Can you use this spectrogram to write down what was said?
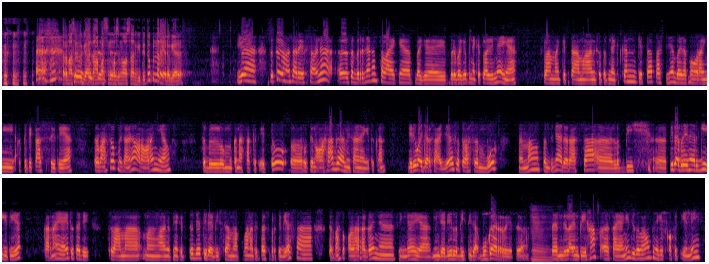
Termasuk juga napas ngos-ngosan gitu. Itu benar ya dok ya? Ya, betul Mas Arief. Soalnya e, sebenarnya kan selayaknya sebagai berbagai penyakit lainnya ya, selama kita mengalami suatu penyakit kan kita pastinya banyak mengurangi aktivitas gitu ya. Termasuk misalnya orang-orang yang sebelum kena sakit itu e, rutin olahraga misalnya gitu kan. Jadi wajar saja setelah sembuh memang tentunya ada rasa e, lebih e, tidak berenergi gitu ya. Karena ya itu tadi selama mengalami penyakit itu dia tidak bisa melakukan aktivitas seperti biasa, termasuk olahraganya, sehingga ya menjadi lebih tidak bugar gitu. Hmm. Dan di lain pihak sayangnya juga memang penyakit COVID ini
